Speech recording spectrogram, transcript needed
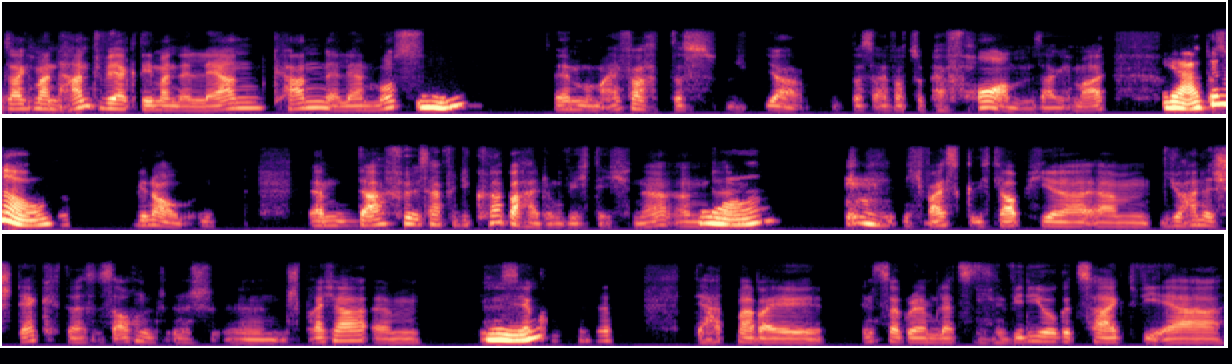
sag ich mal, ein Handwerk, den man erlernen kann, erlernen muss, Mhm. ähm, um einfach das, ja, das einfach zu performen, sage ich mal. Ja, Und das, genau. Und, ähm, dafür ist halt für die Körperhaltung wichtig. Ne? Und Ja. ähm, ich weiß, ich glaube hier ähm, Johannes Steck, das ist auch ein, ein Sprecher, ähm, den ich sehr Mhm. cool finde. Der hat mal bei Instagram letztens ein Video gezeigt, wie er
